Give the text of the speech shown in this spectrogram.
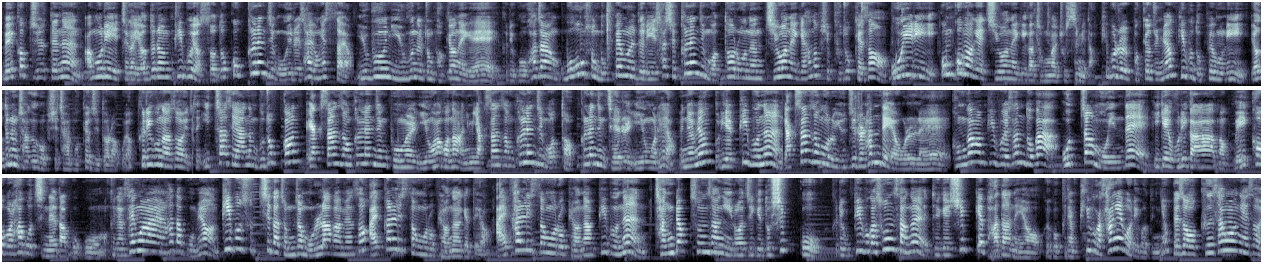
메이크업 지울 때는 아무리 제가 여드름 피부였어도 꼭 클렌징 오일을 사용했어요. 유분이 유분을 좀 벗겨내게 그리고 화장 모공 속 노폐물들이 사실 클렌징 워터로는 지워내기 한없이 부족해서 오일이 꼼꼼하게 지워내기가 정말 좋습니다. 피부를 벗겨주면 피부 노폐물이 여드름 자극 없이 잘 벗겨지더라고요. 그리고 나서 이제 2차 세안은 무조건 약산성 클렌징 폼을 이용하거나 아니면 약산성 클렌징 워터, 클렌징 젤을 이용을 해요. 왜냐면 우리의 피부는 약산성으로 유지를 한대요, 원래. 건강한 피부의 산도가 5.5인데 이게 우리가 막 메이크업을 하고 지내다 보고 막 그냥 생활하다 보면 피부 수치가 점점 올라가면서 알칼리성으로 변하게 돼요. 알칼리성으로 변한 피부는 장벽 손상이 이루어지기도 쉽고 그리고 피부가 손상을 되게 쉽게 받아내요. 그리고 그냥 피부가 상해버리거든요. 그래서 그 상황에서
